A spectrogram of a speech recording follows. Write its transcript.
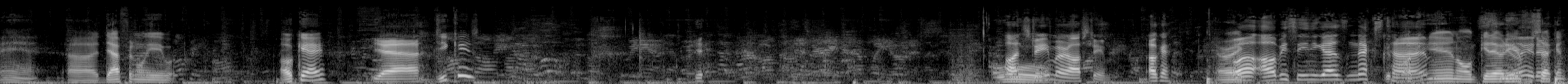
Man, uh, definitely. Okay, Yeah. DK's. On stream or off stream? Okay. All right. Well, I'll be seeing you guys next Good luck, time. and I'll get See out of you here for a later. second.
